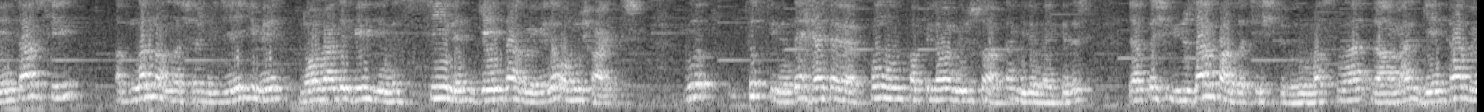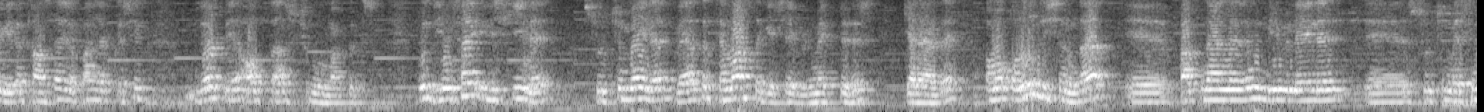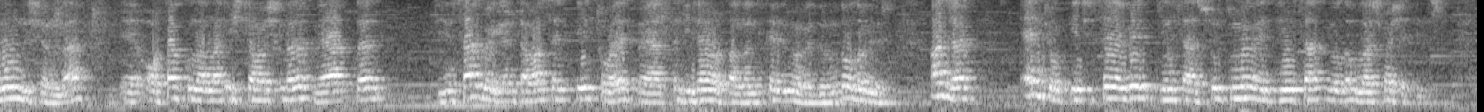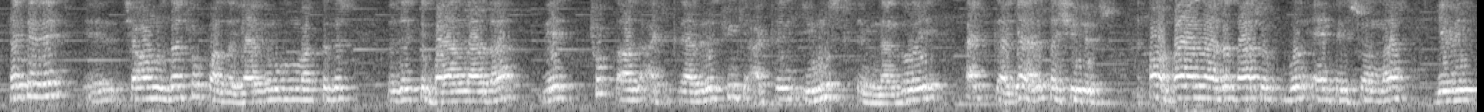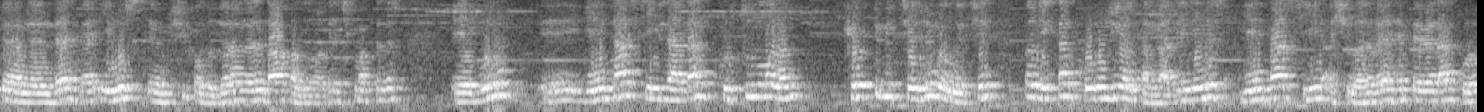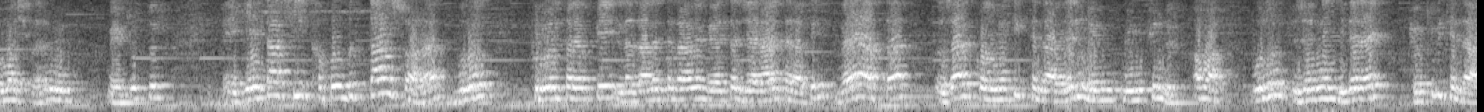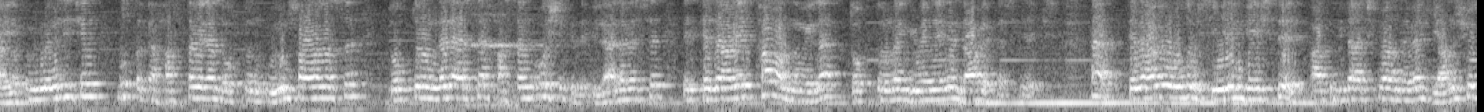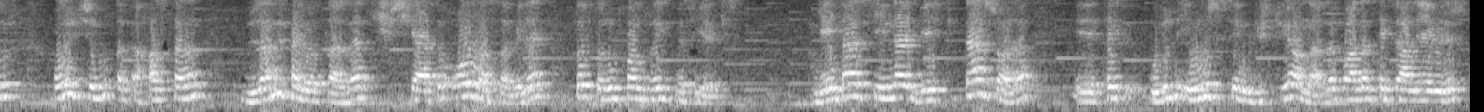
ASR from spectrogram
Genital sil adından da anlaşılabileceği gibi normalde bildiğimiz silin genital bölgede olmuş halidir. Bu tıp dilinde HPV, homo papilloma virüsü olarak bilinmektedir. Yaklaşık yüzden fazla çeşitli bulunmasına rağmen genital bölgede kanser yapan yaklaşık 4 veya 6 tane suçu bulunmaktadır. Bu cinsel ilişkiyle, sürtünmeyle veyahut da temasla geçebilmektedir genelde. Ama onun dışında e, partnerlerin birbirleriyle e, sürtünmesinin dışında e, ortak kullanılan iş çamaşırları veyahut da cinsel bölgenin temas ettiği tuvalet veyahut da hijyen ortamlarına dikkat edilmeme durumunda olabilir. Ancak en çok geçiş sebebi cinsel sürtünme ve cinsel yolda bulaşma şeklidir. HPV e, çağımızda çok fazla yaygın bulunmaktadır. Özellikle bayanlarda ve çok da az erkeklerde de çünkü erkeklerin immün sisteminden dolayı erkekler genelde taşıyıcıdır. Ama bayanlarda daha çok bu enfeksiyonlar gebelik dönemlerinde ve immün sistemin düşük olduğu dönemlerde daha fazla ortaya çıkmaktadır. E, bunun e, genital sihirlerden kurtulmanın köklü bir çözüm yolu için öncelikle koruyucu yöntemler dediğimiz genital sihir aşıları ve HPV'den koruma aşıları mevcuttur. E, genital sihir kapıldıktan sonra bunun kriyoterapi, lazerle tedavi veya da cerrahi terapi veyahut da özel kozmetik tedavileri müm- mümkündür. Ama bunun üzerine giderek köklü bir tedavi yapabilmemiz için mutlaka hastayla doktorun uyum sağlaması, doktorun ne derse hastanın o şekilde ilerlemesi ve tedaviye tam anlamıyla doktoruna güvenerek devam etmesi gerekir. Ha, tedavi oldu, sihirim geçti, artık bir daha çıkmaz demek yanlış olur. Onun için mutlaka hastanın düzenli periyotlarda hiçbir şikayeti olmasa bile doktorun kontrole gitmesi gerekir. Genital sihirler geçtikten sonra e, tek vücudun immün sistemi düştüğü anlarda bazen tekrarlayabilir.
